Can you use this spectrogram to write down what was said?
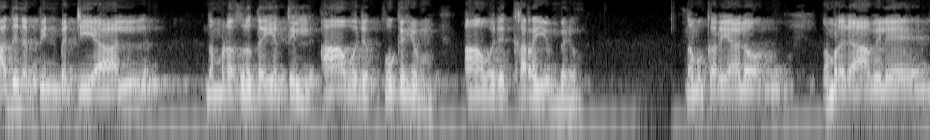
അതിനെ പിൻപറ്റിയാൽ നമ്മുടെ ഹൃദയത്തിൽ ആ ഒരു പുകയും ആ ഒരു കറയും വരും. നമുക്കറിയാലോ നമ്മൾ രാവിലെ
